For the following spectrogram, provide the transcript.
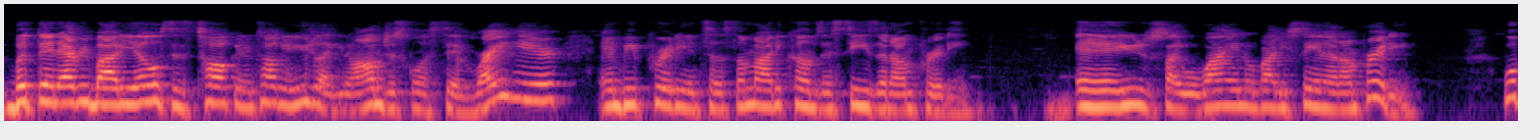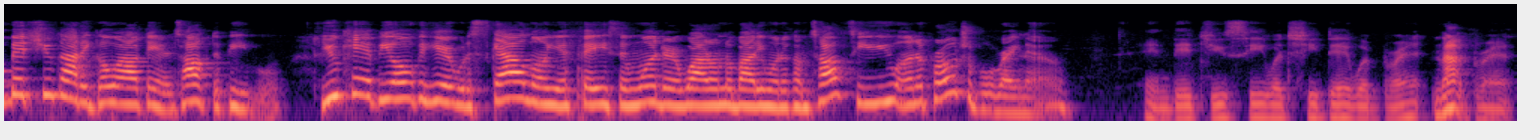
But then everybody else is talking and talking. And you're like, you know, I'm just gonna sit right here and be pretty until somebody comes and sees that I'm pretty. And you just like, well, why ain't nobody seeing that I'm pretty? Well, bitch, you gotta go out there and talk to people. You can't be over here with a scowl on your face and wondering why don't nobody want to come talk to you. You unapproachable right now. And did you see what she did with Brent? Not Brent.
